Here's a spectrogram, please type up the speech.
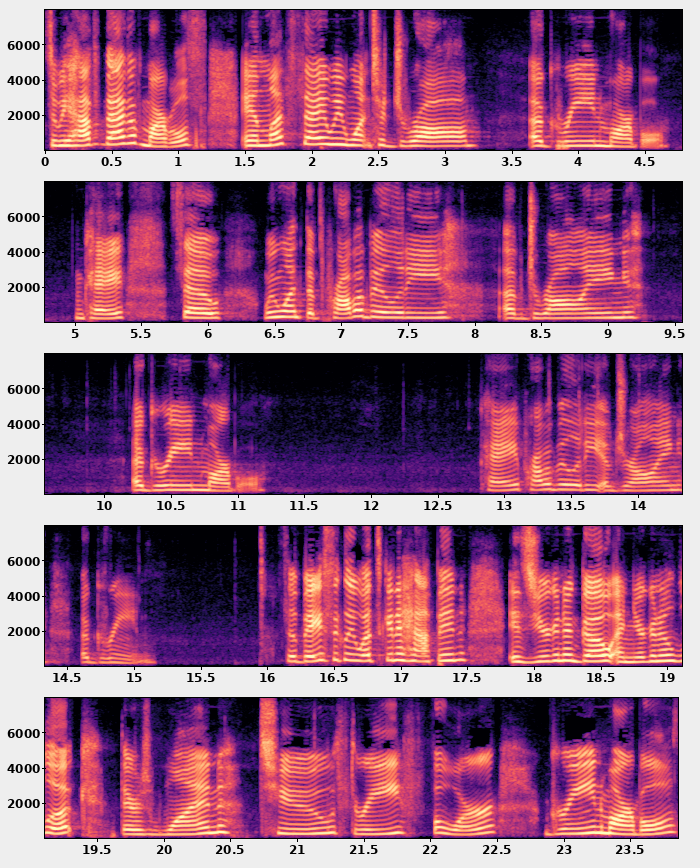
So we have a bag of marbles, and let's say we want to draw a green marble. Okay? So we want the probability of drawing a green marble. Okay? Probability of drawing a green. So basically, what's going to happen is you're going to go and you're going to look. There's one, two, three, four green marbles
